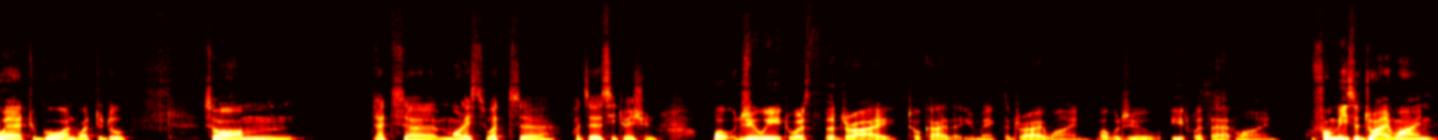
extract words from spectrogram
where to go and what to do. So um, that's uh, more or less what uh, what's the situation. What would you eat with the dry tokai that you make, the dry wine? What would you eat with that wine? For me, the dry wine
